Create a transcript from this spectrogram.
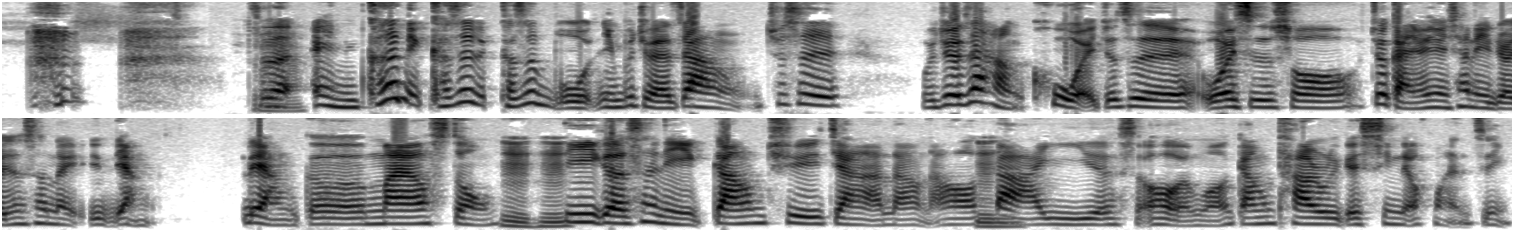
对，哎，你可是你可是可是我，你不觉得这样？就是我觉得这样很酷哎，就是我意思是说，就感觉有点像你人生的一两。两个 milestone，嗯哼，第一个是你刚去加拿大，然后大一的时候，有没有刚踏入一个新的环境？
